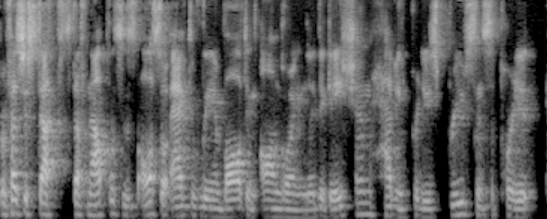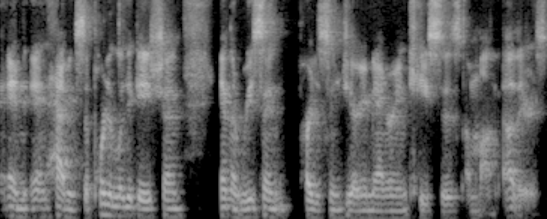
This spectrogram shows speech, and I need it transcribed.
Professor Stephanopoulos is also actively involved in ongoing litigation, having produced briefs and supported and, and having supported litigation in the recent partisan gerrymandering cases, among others.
